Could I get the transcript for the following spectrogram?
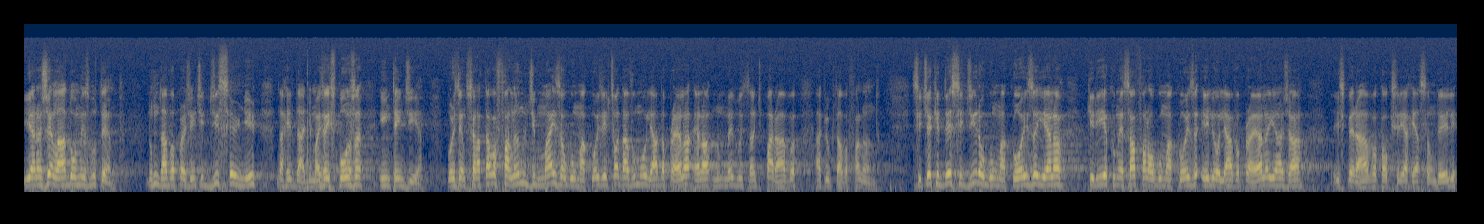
e era gelado ao mesmo tempo. Não dava para a gente discernir na realidade, mas a esposa entendia. Por exemplo, se ela estava falando de mais alguma coisa, ele só dava uma olhada para ela, ela no mesmo instante parava aquilo que estava falando. Se tinha que decidir alguma coisa e ela queria começar a falar alguma coisa, ele olhava para ela e ela já esperava qual seria a reação dele,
